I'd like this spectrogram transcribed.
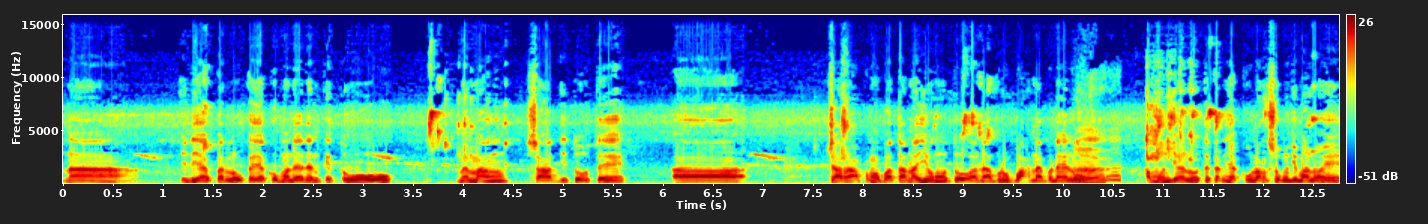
Nah jadi yang perlu kayak komandan ketu memang saat itu teh eh, cara pengobatan ayung itu ada berubah nah pada lu. Amun jalu teh kan yaku langsung di mana ya?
